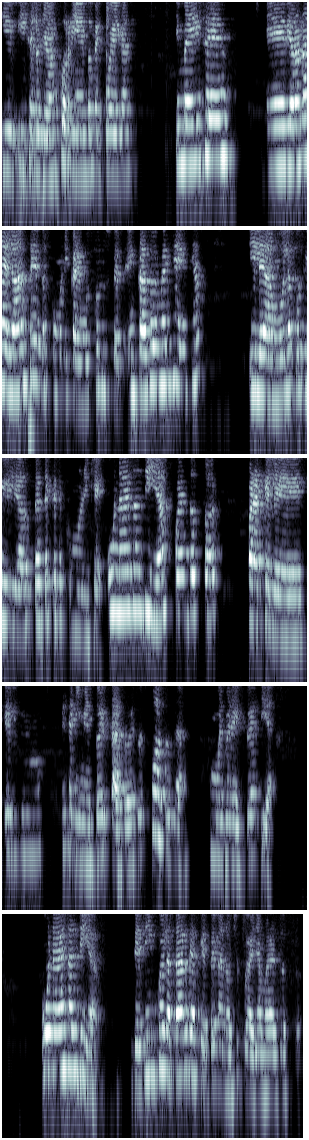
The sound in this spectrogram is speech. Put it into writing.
y, se lo llevan corriendo, me cuelgan y me dicen, eh, ahora en adelante nos comunicaremos con usted en caso de emergencia y le damos la posibilidad a usted de que se comunique una vez al día con el doctor para que le dé el, el seguimiento del caso de su esposo, o sea, como el veredicto del día una vez al día, de 5 de la tarde a 7 de la noche, pueda llamar al doctor.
